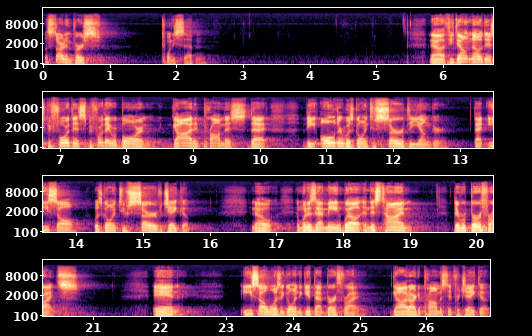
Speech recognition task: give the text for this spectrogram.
Let's start in verse 27. Now, if you don't know this, before this, before they were born, God had promised that the older was going to serve the younger, that Esau was going to serve Jacob. Now, and what does that mean? Well, in this time, there were birthrights. And Esau wasn't going to get that birthright. God already promised it for Jacob.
